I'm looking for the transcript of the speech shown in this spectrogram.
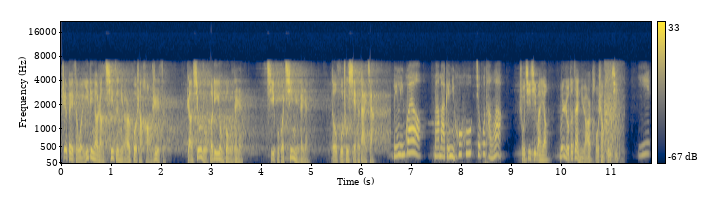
这辈子我一定要让妻子女儿过上好日子，让羞辱和利用过我的人，欺负过妻女的人都付出血的代价。玲玲乖哦，妈妈给你呼呼就不疼了。楚七七弯腰，温柔的在女儿头上呼气。咦，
